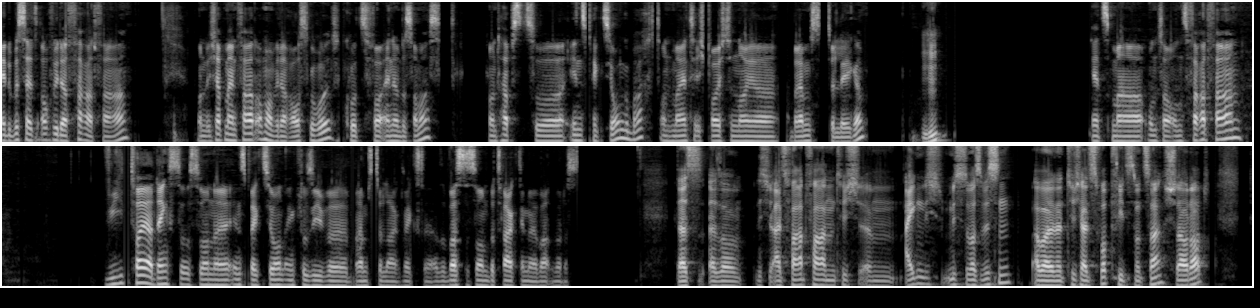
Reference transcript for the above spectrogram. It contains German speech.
Ey, du bist ja jetzt auch wieder Fahrradfahrer. Und ich habe mein Fahrrad auch mal wieder rausgeholt, kurz vor Ende des Sommers. Und habe es zur Inspektion gebracht und meinte, ich bräuchte neue Bremsbeläge. Mhm. Jetzt mal unter uns Fahrradfahrern. Wie teuer denkst du, ist so eine Inspektion inklusive Bremsbelagwechsel? Also was ist so ein Betrag, den du erwarten würdest? Das, also ich als Fahrradfahrer natürlich, ähm, eigentlich müsste sowas wissen, aber natürlich als Swapfeeds-Nutzer, Shoutout,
